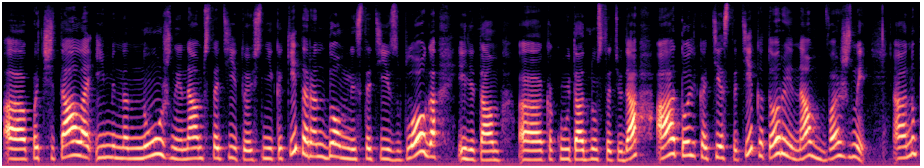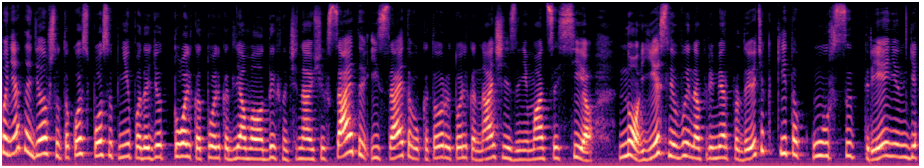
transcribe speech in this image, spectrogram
почитала именно нужные нам статьи, то есть не какие-то рандомные статьи из блога или там э, какую-то одну статью, да, а только те статьи, которые нам важны. А, ну, понятное дело, что такой способ не подойдет только-только для молодых начинающих сайтов и сайтов, которые только начали заниматься SEO. Но если вы, например, продаете какие-то курсы, тренинги,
